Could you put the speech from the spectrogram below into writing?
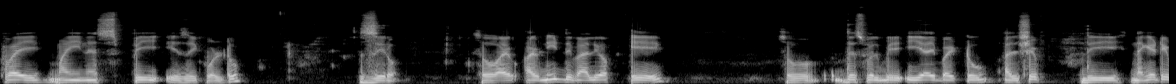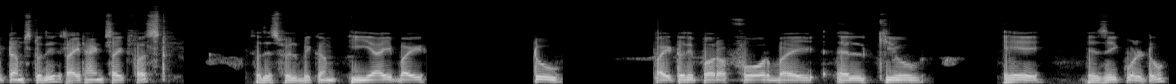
pi minus P is equal to 0. So I, I need the value of A. So this will be EI by 2. I'll shift the negative terms to the right hand side first. So this will become EI by 2 pi to the power of 4 by L cube A is equal to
